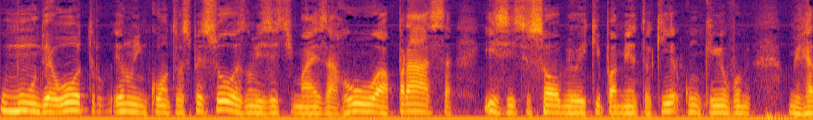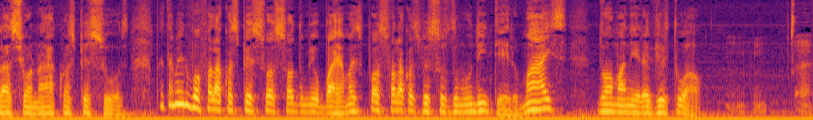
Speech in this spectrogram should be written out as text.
o mundo é outro, eu não encontro as pessoas, não existe mais a rua, a praça, existe só o meu equipamento aqui com quem eu vou me, relacionar com as pessoas. Mas também não vou falar com as pessoas só do meu bairro, mas posso falar com as pessoas do mundo inteiro, mas de uma maneira virtual. É.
